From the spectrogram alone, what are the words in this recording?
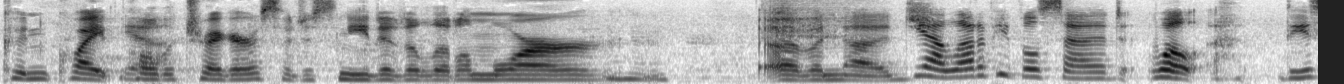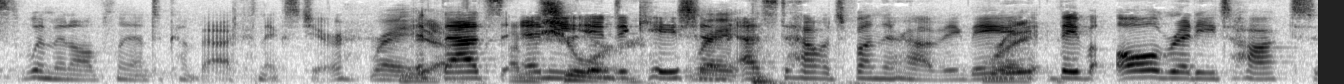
couldn't quite pull Yeah. the trigger, so just needed a little more of a nudge. Yeah, a lot of people said, well, these women all plan to come back next year. Right. If Yeah, that's I'm any sure. indication Right. as to how much fun they're having. They Right. they've already talked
